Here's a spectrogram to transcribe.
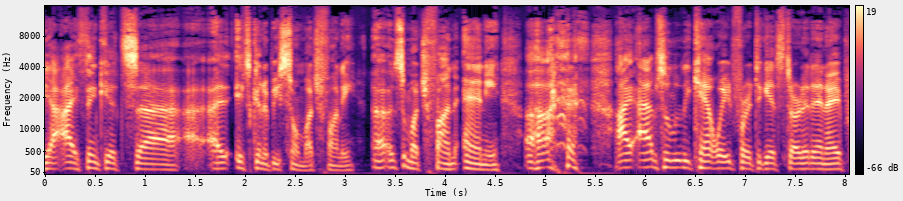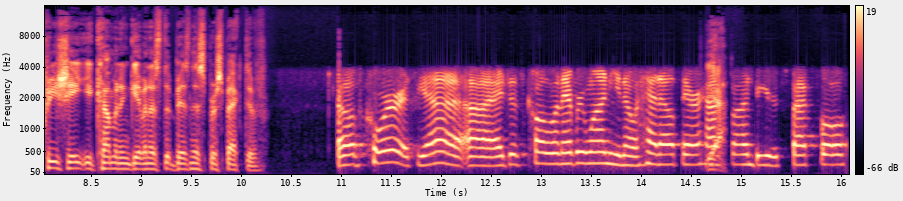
Yeah, I think it's uh, it's going to be so much funny, uh, so much fun, Annie. Uh, I absolutely can't wait for it to get started, and I appreciate you coming and giving us the business perspective. Of course, yeah. Uh, I just call on everyone, you know, head out there, have yeah. fun, be respectful,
